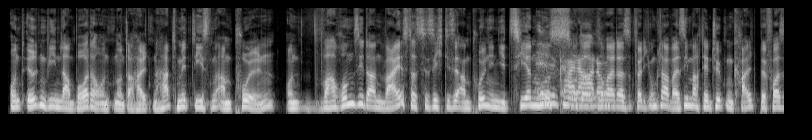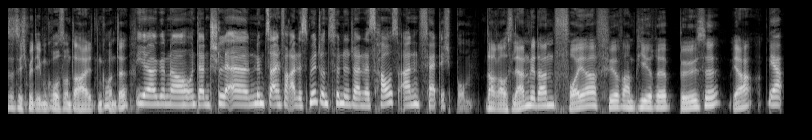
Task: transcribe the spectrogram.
und irgendwie ein Labor da unten unterhalten hat mit diesen Ampullen. Und warum sie dann weiß, dass sie sich diese Ampullen injizieren Äh, muss keine oder so Ahnung. weiter, ist völlig unklar, weil sie macht den Typen kalt, bevor sie sich mit ihm groß unterhalten konnte. Ja, genau. Und dann äh, nimmt sie einfach alles mit und zündet dann das Haus an. Fertig, bumm. Daraus lernen wir dann, Feuer für Vampire böse, ja, Ja.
